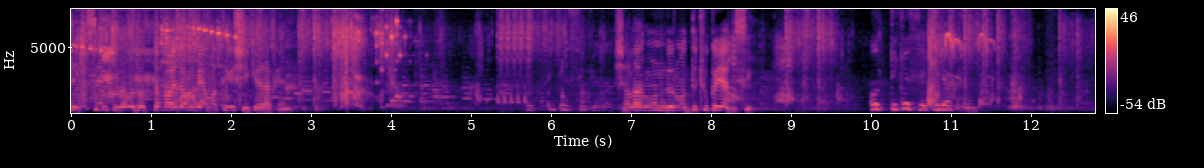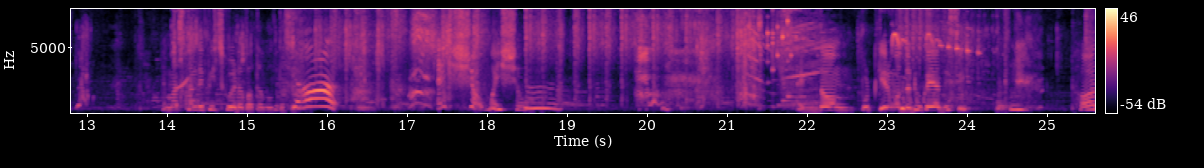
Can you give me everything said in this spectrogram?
দেখছেন কীভাবে ধরতে হয় জম্বি আমার থেকে শিখে রাখেন। শালার মুন্ডুর মধ্যে ঠুকাইয়া দিছি। ওর থেকে শিখে রাখেন। মাঝখান দিয়ে পিচ করে কথা বলতেছে। একদম পুটকির মধ্যে ঢুকাইয়া দিছি। ধর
